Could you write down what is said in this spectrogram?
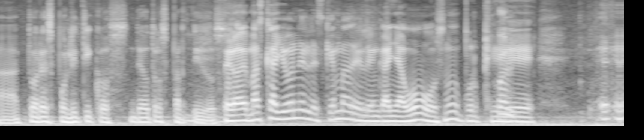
a actores políticos de otros partidos. Pero además cayó en el esquema del engañabobos, ¿no? Porque ¿Cuál? eh, eh,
